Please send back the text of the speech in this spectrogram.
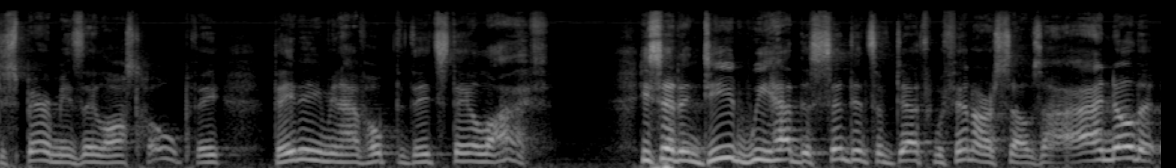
Despair means they lost hope. They, they didn't even have hope that they'd stay alive. He said, Indeed, we had the sentence of death within ourselves. I know that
